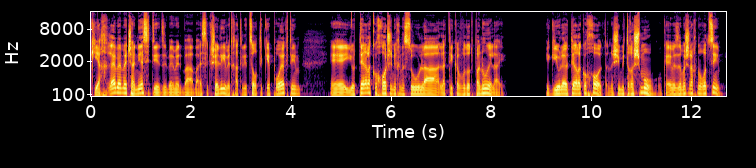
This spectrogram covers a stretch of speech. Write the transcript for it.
כי אחרי באמת שאני עשיתי את זה באמת בעסק שלי, והתחלתי ליצור תיקי פרויקטים, אה, יותר לקוחות שנכנסו לתיק עבודות פנו אליי. הגיעו ליותר לקוחות, אנשים התרשמו, אוקיי? וזה מה שאנחנו רוצים.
